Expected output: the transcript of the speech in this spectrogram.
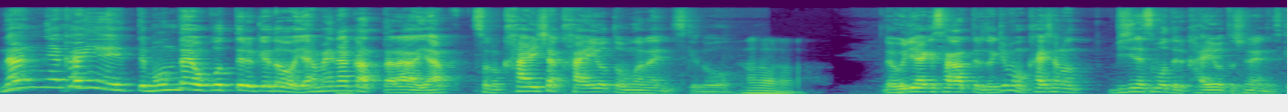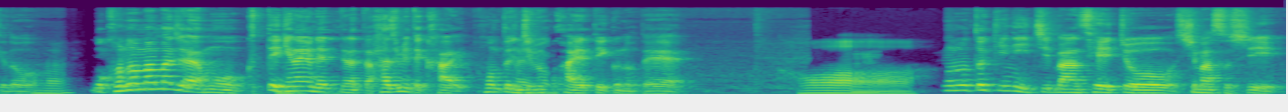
なんやかんや言って問題起こってるけど、辞めなかったら、や、その会社変えようと思わないんですけど、売り上げ下がってる時も会社のビジネスモデル変えようとしないんですけあど、はいもうこのままじゃもう食っていけないよねってなったら初めて変え、本当に自分を変えていくので、はその時に一番成長しますし、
